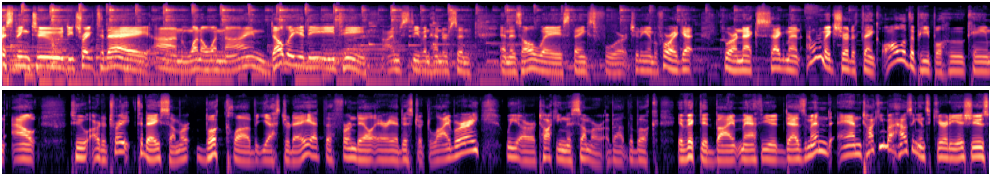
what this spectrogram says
listening to Detroit Today on 1019 WDET. I'm Stephen Henderson, and as always, thanks for tuning in. Before I get to our next segment, I want to make sure to thank all of the people who came out to our Detroit Today Summer Book Club yesterday at the Ferndale Area District Library. We are talking this summer about the book Evicted by Matthew Desmond and talking about housing insecurity issues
